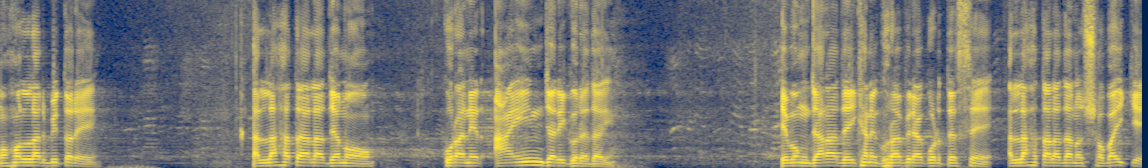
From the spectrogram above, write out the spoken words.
মহল্লার ভিতরে আল্লাহ তালা যেন কোরআনের আইন জারি করে দেয় এবং যারা যেইখানে ঘোরাফেরা করতেছে, আল্লাহ তালা যেন সবাইকে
